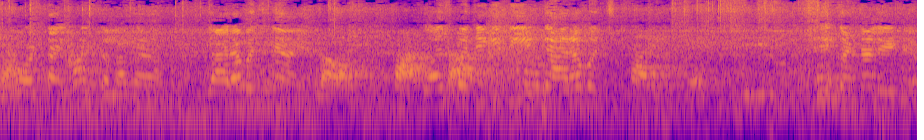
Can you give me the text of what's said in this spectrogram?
बहुत टाइम से चला गया। ग्यारह बजने आए दस बजे की थी ग्यारह बज चुका है। एक घंटा लेट है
